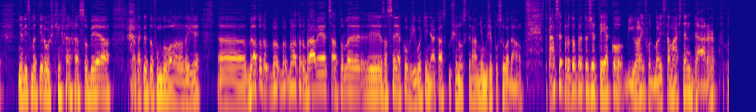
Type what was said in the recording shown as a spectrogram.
měli jsme ty roušky na sobě a, a takhle to fungovalo, no, takže uh, byla to, byla to dobrá věc a tohle je zase jako v životě nějaká zkušenost, která mě může posouvat dál. Ptám se proto, protože ty jako bývalý fotbalista máš ten dar Eh,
